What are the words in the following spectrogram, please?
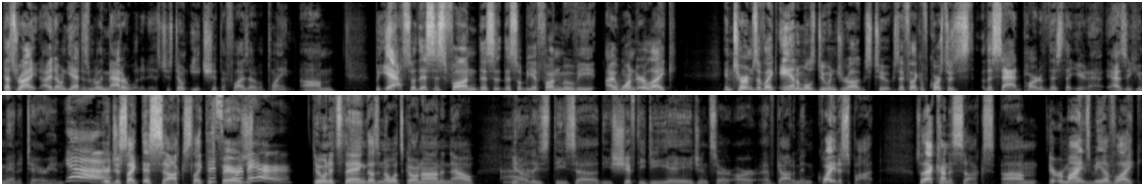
That's right. I don't. Yeah, it doesn't really matter what it is. Just don't eat shit that flies out of a plane. Um, but yeah, so this is fun. This is this will be a fun movie. I wonder, like, in terms of like animals doing drugs too, because I feel like, of course, there's the sad part of this that you're as a humanitarian, Yeah. you're just like this sucks. Like this, this bear bear. doing its thing, doesn't know what's going on, and now you know these these uh, these shifty DEA agents are are have got him in quite a spot. So that kind of sucks. Um, it reminds me of like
